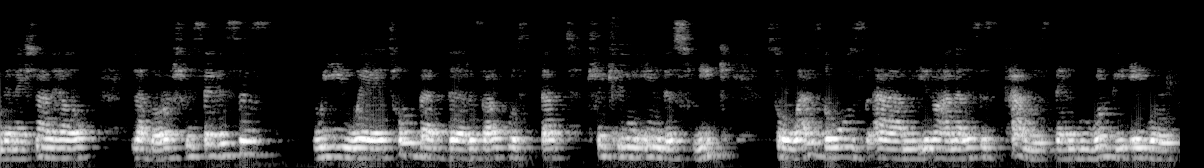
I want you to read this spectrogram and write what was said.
The National Health Laboratory Services, we were told that the result will start trickling in this week so once those, um, you know, analysis comes, then we will be able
